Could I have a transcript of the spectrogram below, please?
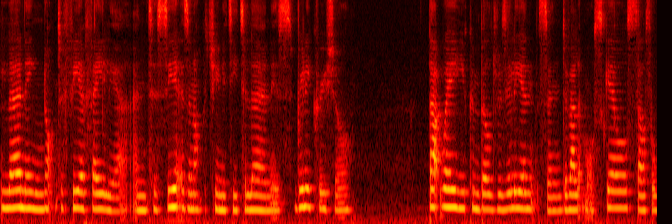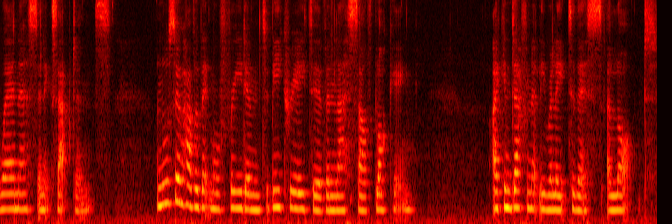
learning not to fear failure and to see it as an opportunity to learn is really crucial. That way, you can build resilience and develop more skills, self awareness, and acceptance and also have a bit more freedom to be creative and less self blocking. I can definitely relate to this a lot.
